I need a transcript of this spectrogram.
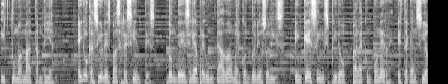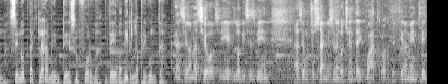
Y tu mamá también. En ocasiones más recientes, donde se le ha preguntado a Marco Antonio Solís en qué se inspiró para componer esta canción, se nota claramente su forma de evadir la pregunta. La canción nació, sí, lo dices bien, hace muchos años, en el 84, efectivamente.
